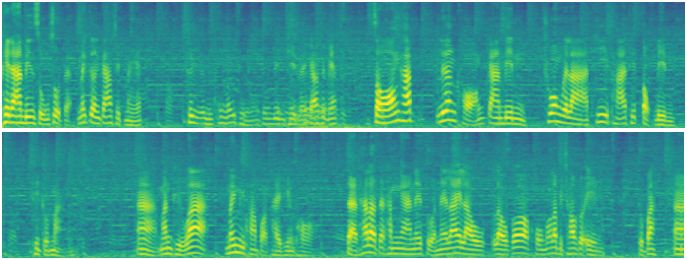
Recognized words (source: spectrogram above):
เพดานบินสูงสุดอะไม่เกิน 90 เมตร ซึ่งอันนี้คงไม่ถึงนะคงบินผิดเลย90 เมตร2ครับ เรื่องของการบินช่วงเวลาที่พระอาทิตย์ตกดิน ผิดกฎหมาย อ่า มันถือว่าไม่มีความปลอดภัยเพียงพอ แต่ถ้าเราจะทำงานในสวนในไร่เรา เราก็คงต้องรับผิดชอบตัวเอง ถูกปะอ่า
